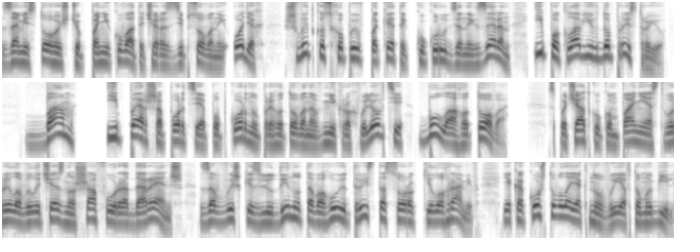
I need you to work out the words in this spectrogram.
замість того, щоб панікувати через зіпсований одяг, швидко схопив пакетик кукурудзяних зерен і поклав їх до пристрою. Бам! І перша порція попкорну, приготована в мікрохвильовці, була готова. Спочатку компанія створила величезну шафу Радаренж заввишки з людину та вагою 340 кілограмів, яка коштувала як новий автомобіль.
